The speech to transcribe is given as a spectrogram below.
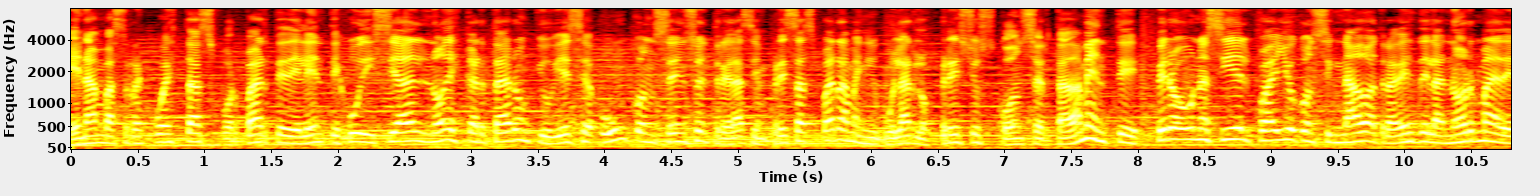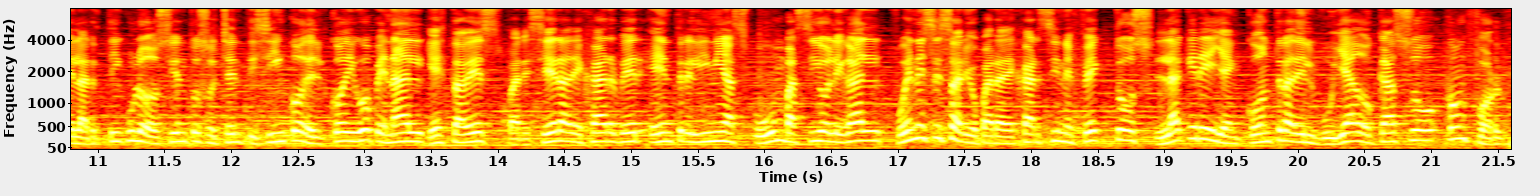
En ambas respuestas, por parte del ente judicial, no descartaron que hubiese un consenso entre las empresas para manipular los precios concertadamente, pero aún así el fallo consignado a través de la norma del artículo 285 del Código Penal, que esta vez pareciera dejar ver entre líneas un vacío legal, fue necesario para dejar sin efectos la querella en contra del bullado caso Comfort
